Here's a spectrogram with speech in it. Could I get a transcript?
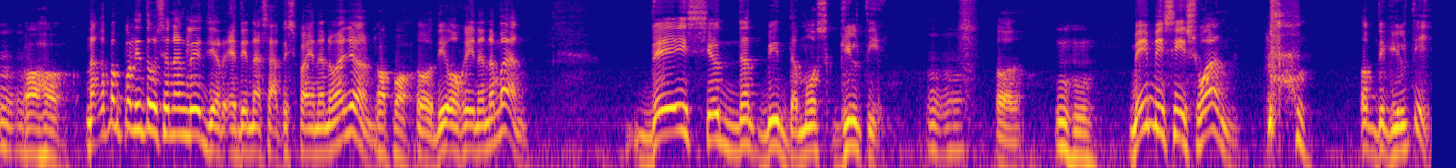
Oho. Nakapagpalito siya ng ledger, eh di na-satisfy na naman yun. Opo. O, di okay na naman. They should not be the most guilty. Oh. Maybe she is one of the guilty,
